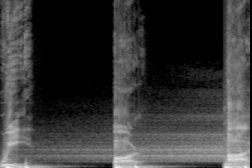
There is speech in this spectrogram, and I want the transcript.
We are I.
